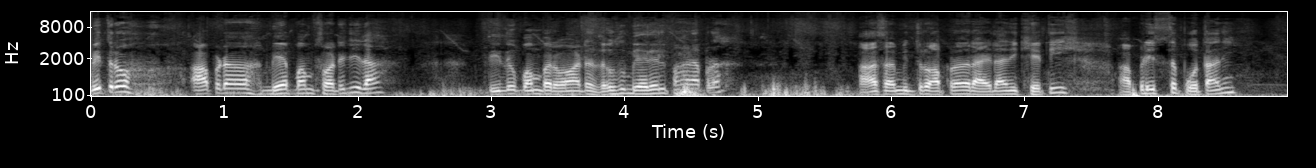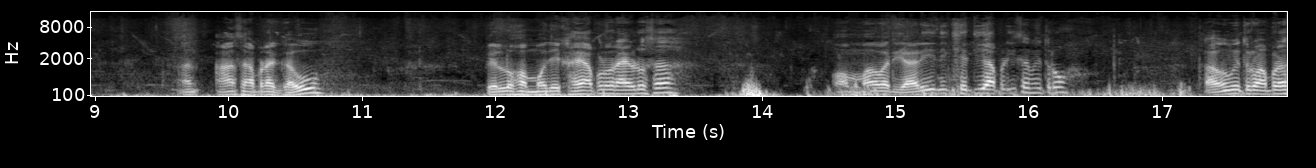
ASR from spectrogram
મિત્રો, આપણે બે પંપ સોટી દીધા. ત્રીજો પંપ ભરવા માટે જઉં છું બેરેલ પણ આપણે. આ સા મિત્રો, આપણે રાયડાની ખેતી, આપણી જ છે પોતાની. અને આ છે આપણા ઘઉં. પેલો હમો દેખાય આપણો રાયડો છે. હમમાં વરિયાળીની ખેતી આપણી છે મિત્રો. હવે મિત્રો, આપણે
